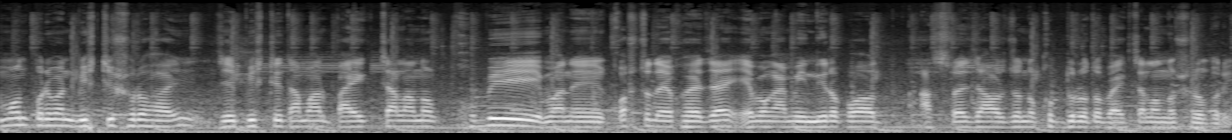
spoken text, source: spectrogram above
এমন পরিমাণ বৃষ্টি শুরু হয় যে বৃষ্টিতে আমার বাইক চালানো খুবই মানে কষ্টদায়ক হয়ে যায় এবং আমি নিরাপদ আশ্রয় যাওয়ার জন্য খুব দ্রুত বাইক চালানো শুরু করি।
